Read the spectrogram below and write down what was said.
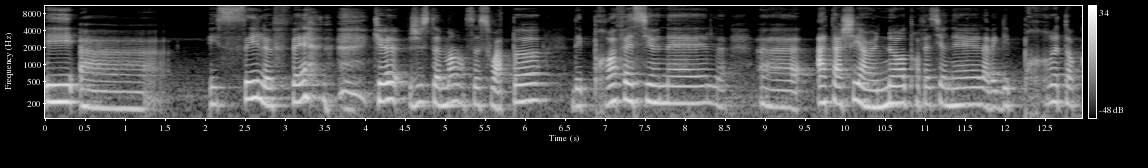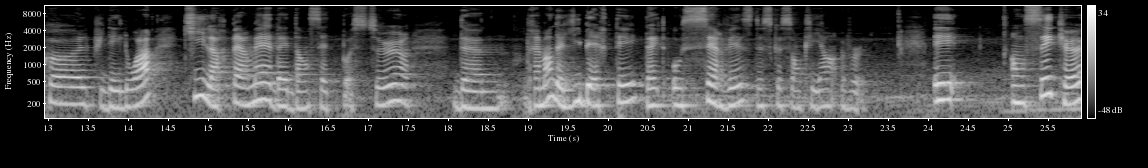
Et euh, et c'est le fait que, justement, ce ne soit pas des professionnels euh, attachés à un ordre professionnel avec des protocoles puis des lois qui leur permet d'être dans cette posture de vraiment de liberté, d'être au service de ce que son client veut. Et on sait que,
